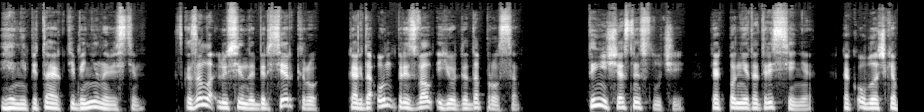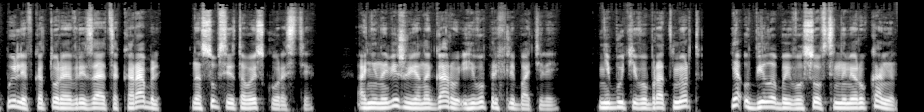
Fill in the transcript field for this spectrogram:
«Я не питаю к тебе ненависти», — сказала Люсинда Берсеркеру, когда он призвал ее для допроса. «Ты несчастный случай, как планета трясения, как облачко пыли, в которое врезается корабль на субсветовой скорости. А ненавижу я Нагару и его прихлебателей. Не будь его брат мертв, я убила бы его собственными руками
